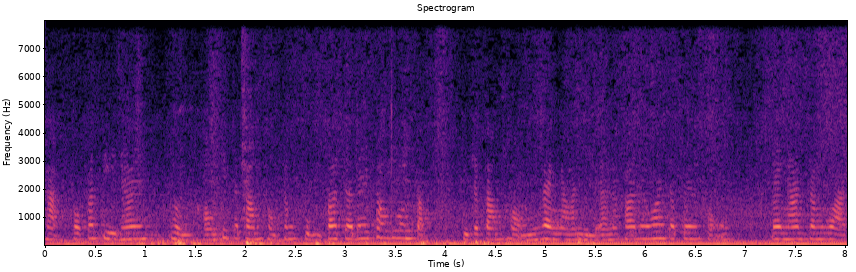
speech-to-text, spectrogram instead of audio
ค่ะปกติในส่วนของกิจกรรมของทางกลุ่มก็จะได้เข้าร่วมกับกิจกรรมของแรงงานอยู่แล้วนะคะไม่ว่าจะเป็นของแรงงานจังหวัด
